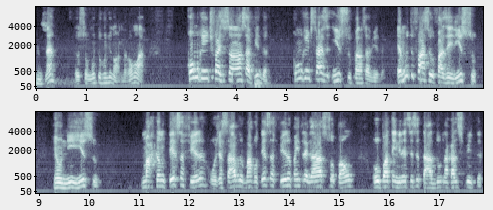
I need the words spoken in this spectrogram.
isso. né? Eu sou muito ruim de nome, mas vamos lá. Como que a gente faz isso na nossa vida? Como que a gente traz isso para nossa vida? É muito fácil fazer isso, reunir isso, marcando terça-feira, hoje é sábado, marco terça-feira para entregar sopão ou para atender necessitado na casa espírita.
